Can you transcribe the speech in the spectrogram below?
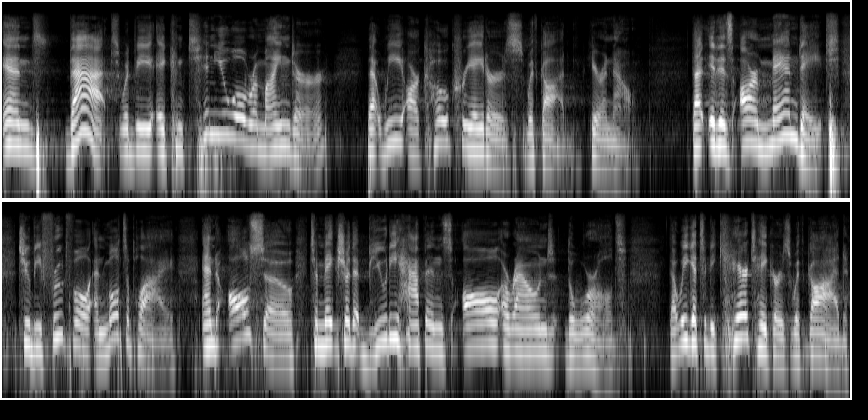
And that would be a continual reminder that we are co creators with God here and now. That it is our mandate to be fruitful and multiply, and also to make sure that beauty happens all around the world. that we get to be caretakers with God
